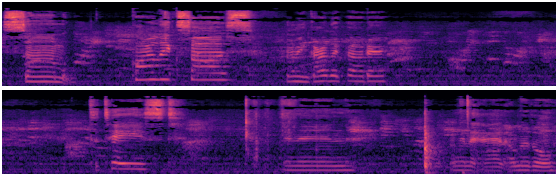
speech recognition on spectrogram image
some garlic sauce, I mean garlic powder to taste. And then I'm gonna add a little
